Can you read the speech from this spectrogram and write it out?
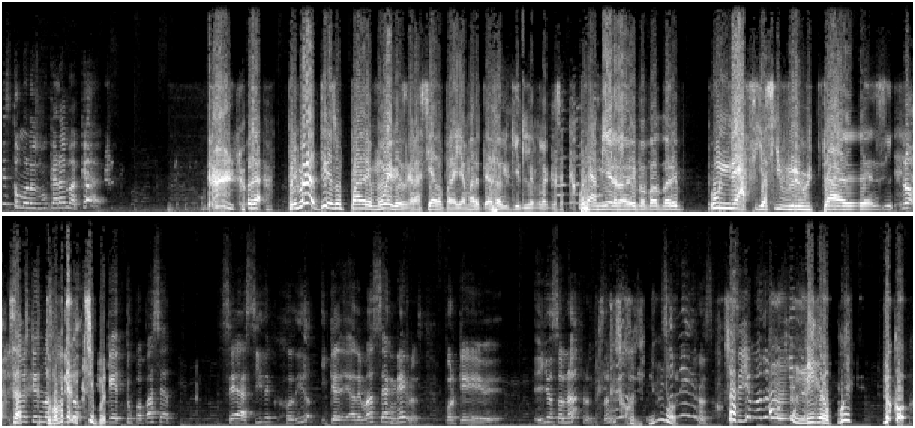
Es como los Bucaram acá. O sea, primero tienes un padre muy desgraciado para llamarte Adolf Hitler, lo que sea. Una mierda de papá, pare- un nazi así brutal, así. No, sea, ¿sabes qué es más jodido? nazi porque- Que tu papá sea, sea así de jodido y que además sean negros. Porque ellos son afros, son Estás negros. jodiendo. Son negros. O sea, se llama ¿Cómo Adolf un negro? Loco,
